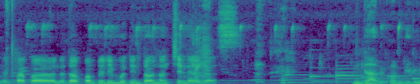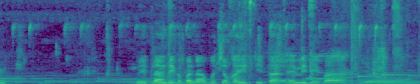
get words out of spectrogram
Nagpapa, ano daw, pambili mo din daw ng tsinelas. Ang dami pambili. Wait lang, hindi ko pa naabot yung kay Tita Emmy, di ba? Yung...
